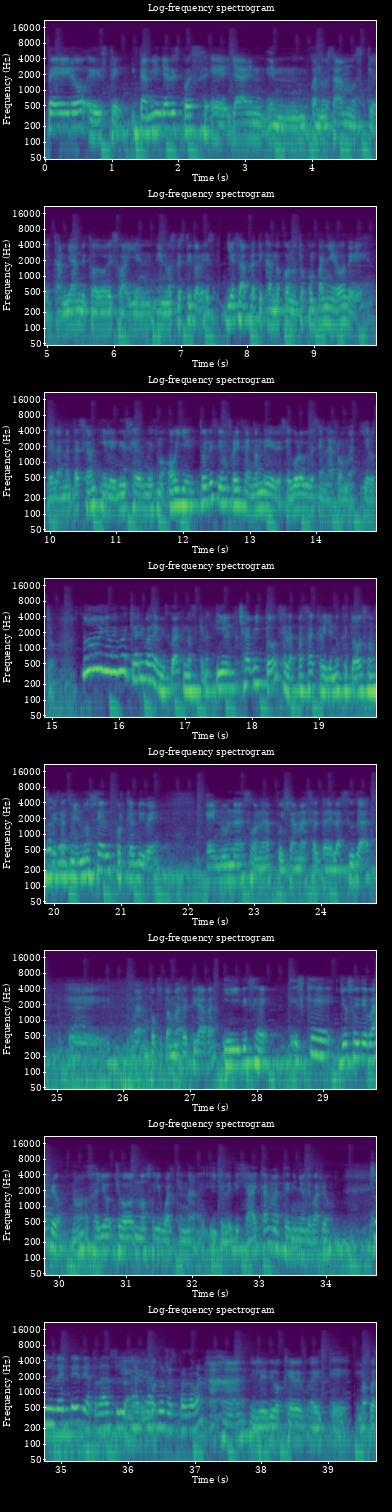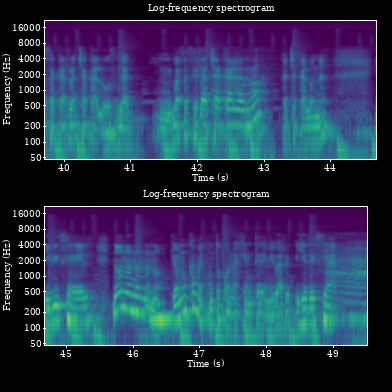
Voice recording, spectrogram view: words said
Pero, este, también ya después, eh, ya en, en- cuando estábamos que, cambiando y todo eso ahí en, en los vestidores, ya estaba platicando con otro compañero de, de la natación y le dice él mismo, oye, tú eres bien fresa, ¿en dónde vives? Seguro vives en la Roma. Y el otro, no, yo vivo aquí arriba de mis guajes, no sé qué. no". Y el chavito se la pasa creyendo que todos son fresas menos él, porque él vive en una zona pues ya más alta de la ciudad, eh, un poquito más retirada, y dice, es que yo soy de barrio, ¿no? O sea, yo, yo no soy igual que nadie. Y yo le dije, ay, cálmate, niño de barrio. Sus lentes de atrás, le atrás digo- los respaldaban. Ajá, y le digo que este, nos va a sacar la chacalos, la, vas a hacer la, La chacalona. chacalona. La chacalona. Y dice él, no, no, no, no, no, yo nunca me junto con la gente de mi barrio. Y yo decía,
